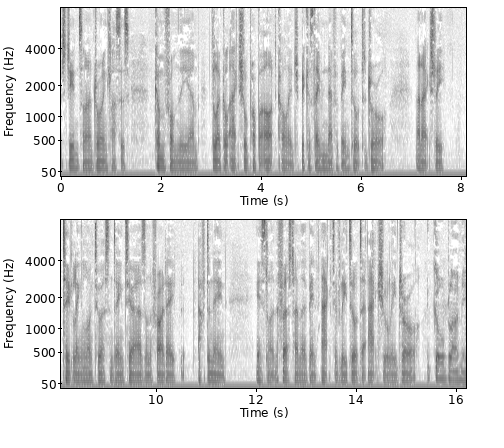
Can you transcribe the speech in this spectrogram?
students in our drawing classes come from the um, the local actual proper art college because they've never been taught to draw, and actually tootling along to us and doing two hours on a Friday afternoon is like the first time they've been actively taught to actually draw. Gore blimey,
